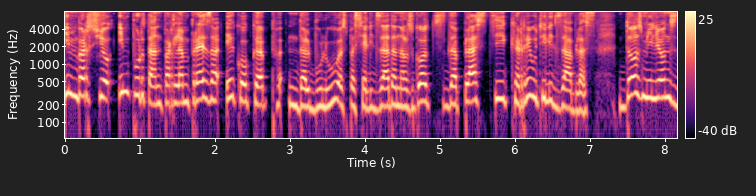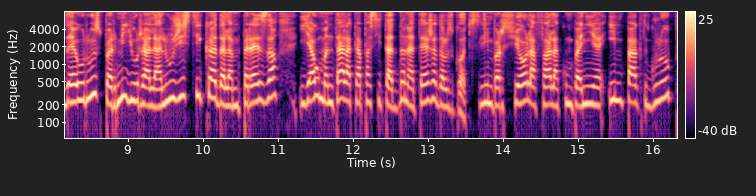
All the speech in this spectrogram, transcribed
Inversió important per l'empresa EcoCup del Bolú, especialitzada en els gots de plàstic reutilitzables. Dos milions d'euros per millorar la logística de l'empresa i augmentar la capacitat de neteja dels gots. L'inversió la fa la companyia Impact Group,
